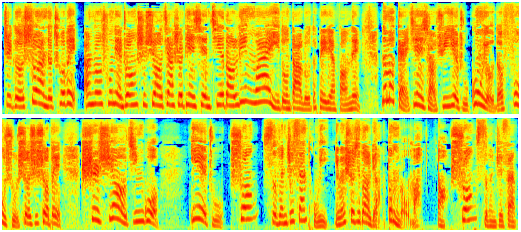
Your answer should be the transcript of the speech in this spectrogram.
这个涉案的车位安装充电桩是需要架设电线接到另外一栋大楼的配电房内。那么改建小区业主共有的附属设施设备是需要经过业主双四分之三同意，因为涉及到两栋楼嘛啊，双四分之三，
